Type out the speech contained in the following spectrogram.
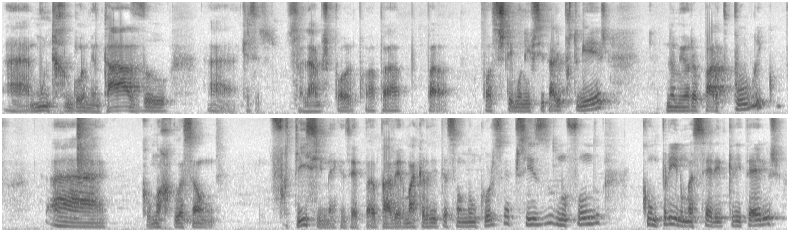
uh, muito regulamentado, uh, quer dizer, se olharmos para, para, para, para, o sistema universitário português, na maior parte público, uh, com uma regulação fortíssima, quer dizer, para, para haver uma acreditação de um curso é preciso, no fundo, cumprir uma série de critérios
